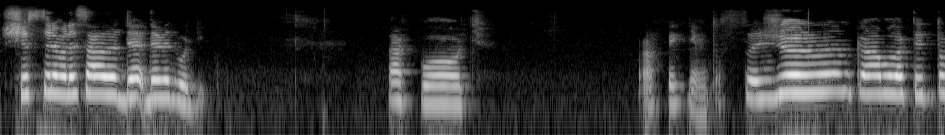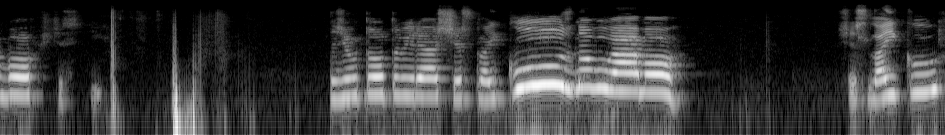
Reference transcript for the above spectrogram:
699 vodík. Tak pojď. A pěkně mi to sežerem, kámo, tak teď to bylo štěstí. Takže u tohoto videa 6 lajků znovu, kámo. 6 lajků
